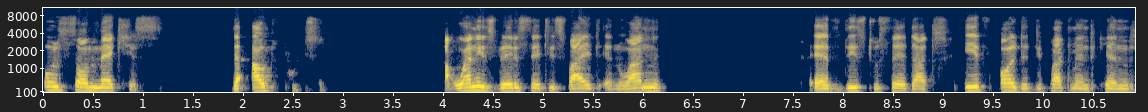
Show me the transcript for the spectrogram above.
also matches the output one is very satisfied and one has this to say that if all the department can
